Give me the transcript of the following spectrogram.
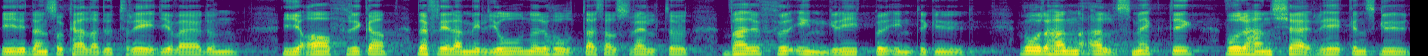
i den så kallade tredje världen, i Afrika där flera miljoner hotas av svältdöd? Varför ingriper inte Gud? Vore han allsmäktig, vore han kärlekens Gud,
